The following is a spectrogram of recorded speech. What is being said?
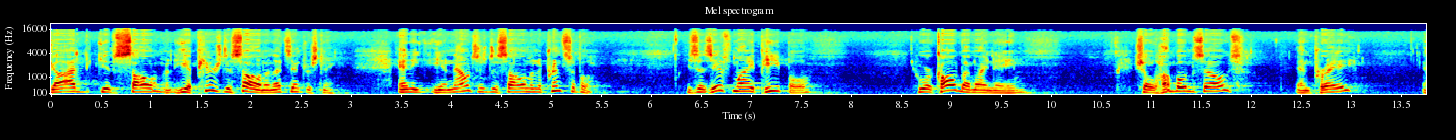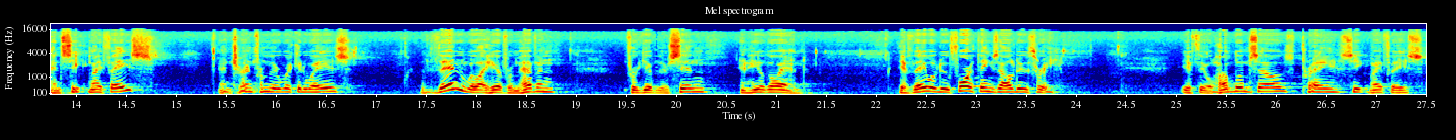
God gives Solomon, he appears to Solomon, that's interesting. And he, he announces to Solomon a principle. He says, if my people who are called by my name shall humble themselves and pray and seek my face and turn from their wicked ways, then will I hear from heaven, forgive their sin, and he'll go land. If they will do four things, I'll do three. If they will humble themselves, pray, seek my face.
